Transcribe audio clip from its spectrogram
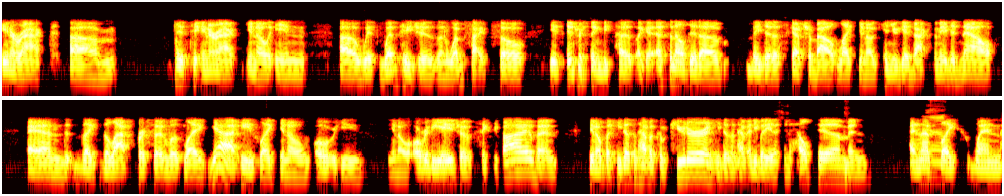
interact, um, is to interact, you know, in, uh, with web pages and websites. So, it's interesting because like SNL did a they did a sketch about like you know can you get vaccinated now and like the last person was like yeah he's like you know over he's you know over the age of 65 and you know but he doesn't have a computer and he doesn't have anybody that can help him and and that's Yeah. like when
